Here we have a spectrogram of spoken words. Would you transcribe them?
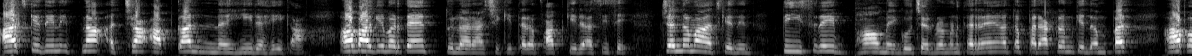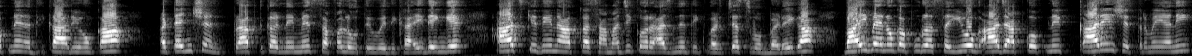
आज के दिन इतना अच्छा आपका नहीं रहेगा। अब आगे बढ़ते हैं तुला राशि की तरफ़। आपकी राशि से चंद्रमा आज के दिन तीसरे भाव में गोचर भ्रमण कर रहे हैं। अतः पराक्रम के दम पर आप अपने अधिकारियों का अटेंशन प्राप्त करने में सफल होते हुए दिखाई देंगे। आज के दिन आपका सामाजिक और राजनीतिक वर्चस्व बढ़ेगा। भाई बहनों का पूरा सहयोग आज आपको अपने कार्य क्षेत्र में, यानी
